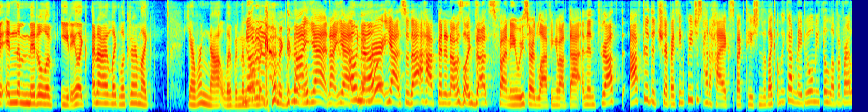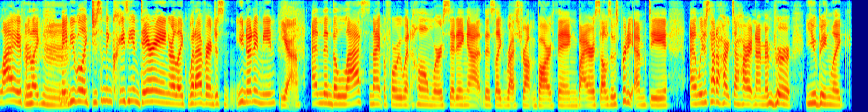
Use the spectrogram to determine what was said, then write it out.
in the middle of eating. Like, and I like look at her, I'm like, yeah, we're not living the no, moment no, no, kind of girl. Not yet, not yet. Oh Remember? no, yeah. So that happened, and I was like, "That's funny." We started laughing about that, and then throughout after the trip, I think we just had high expectations of like, "Oh my god, maybe we'll meet the love of our life," or mm-hmm. like maybe we'll like do something crazy and daring, or like whatever, and just you know what I mean? Yeah. And then the last night before we went home, we are sitting at this like restaurant bar thing by ourselves. It was pretty empty, and we just had a heart to heart. And I remember you being like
